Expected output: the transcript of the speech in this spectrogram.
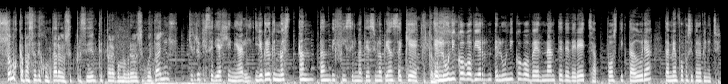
¿somos capaces de juntar a los expresidentes para conmemorar los 50 años? Yo creo que sería genial. Y yo creo que no es tan, tan difícil, Matías, si uno piensa que Estamos- el único, gobiern- el único gobernante de derecha post dictadura también fue opositor a Pinochet.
